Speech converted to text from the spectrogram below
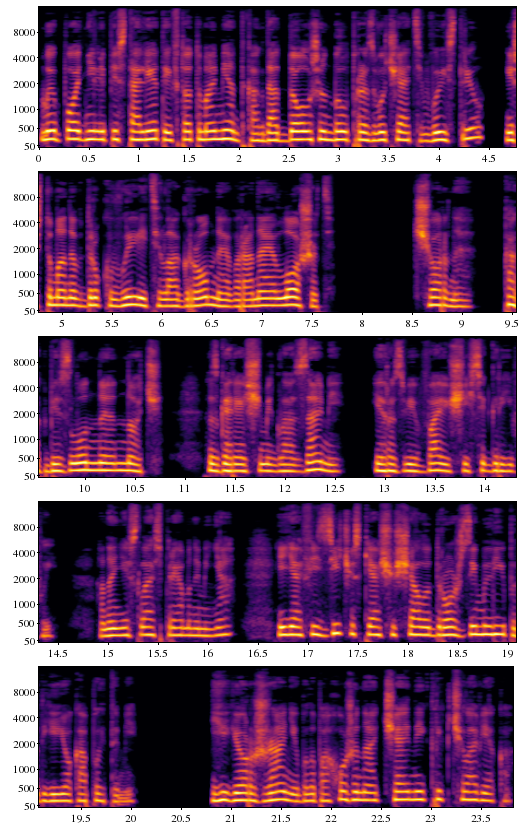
Мы подняли пистолеты, и в тот момент, когда должен был прозвучать выстрел, из тумана вдруг вылетела огромная вороная лошадь. Черная, как безлунная ночь, с горящими глазами и развивающейся гривой. Она неслась прямо на меня, и я физически ощущала дрожь земли под ее копытами. Ее ржание было похоже на отчаянный крик человека.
